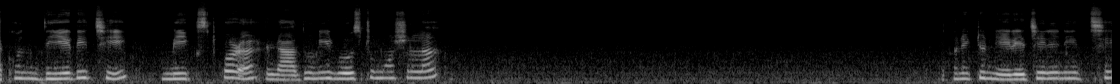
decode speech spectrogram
এখন দিয়ে দিচ্ছি মিক্সড করা রাঁধুনি রোস্ট মশলা। এখন একটু নেড়ে চেড়ে নিচ্ছি।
